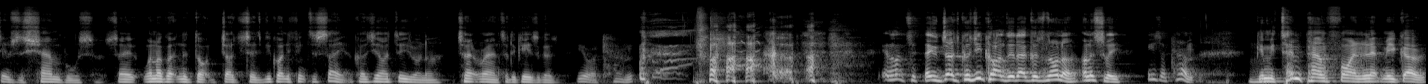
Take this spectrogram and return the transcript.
it was a shambles. So when I got in the dock, judge said, "Have you got anything to say?" I goes, "Yeah, I do, Your Honour." Turned around to the geezer, goes, "You're a cunt." looked at- the judge goes, "You can't do that." Goes, "No, no, honestly, he's a cunt." Give me ten pound fine and let me go.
